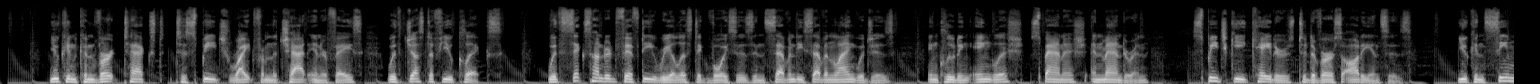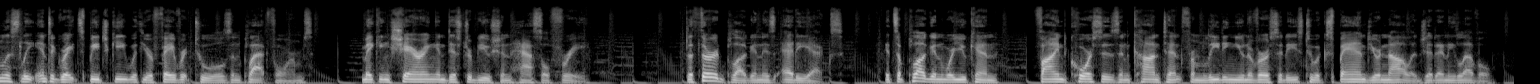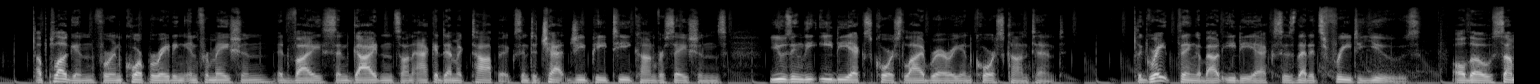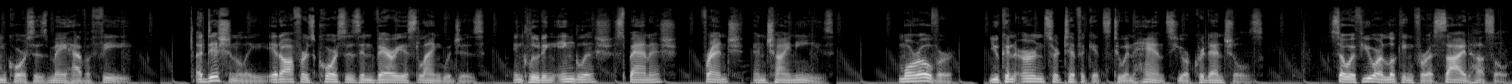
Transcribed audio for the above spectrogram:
You can convert text to speech right from the chat interface with just a few clicks. With 650 realistic voices in 77 languages, including English, Spanish, and Mandarin, Speechki caters to diverse audiences. You can seamlessly integrate Speechki with your favorite tools and platforms, making sharing and distribution hassle-free. The third plugin is edX. It's a plugin where you can find courses and content from leading universities to expand your knowledge at any level. A plugin for incorporating information, advice, and guidance on academic topics into ChatGPT conversations using the edX course library and course content. The great thing about edX is that it's free to use, although some courses may have a fee. Additionally, it offers courses in various languages, including English, Spanish, French, and Chinese. Moreover, you can earn certificates to enhance your credentials. So if you are looking for a side hustle,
